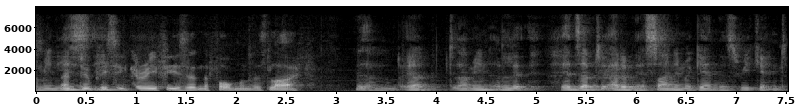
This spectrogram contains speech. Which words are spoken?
I mean, And Du'Plessis Kirifi's in the form of his life. yeah, yeah, I mean, heads up to Adam there. Sign him again this weekend.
